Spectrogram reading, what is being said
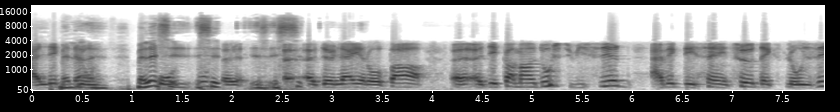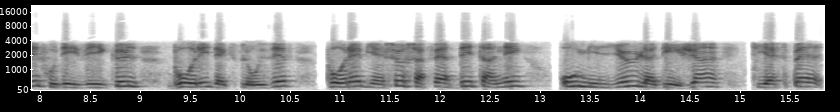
à l'explosif mais là, c'est, de l'aéroport. Euh, des commandos suicides avec des ceintures d'explosifs ou des véhicules bourrés d'explosifs pourraient bien sûr se faire détonner au milieu là, des gens qui espèrent,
